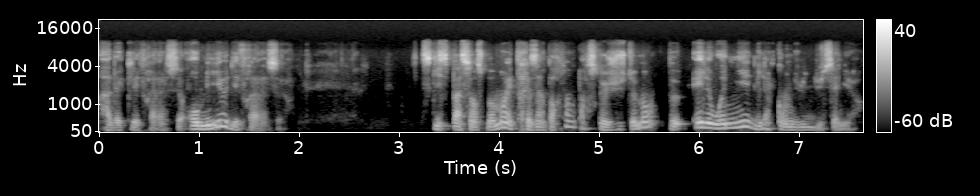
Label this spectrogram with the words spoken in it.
avec les frères et sœurs, au milieu des frères et sœurs. Ce qui se passe en ce moment est très important parce que justement, peut éloigner de la conduite du Seigneur.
